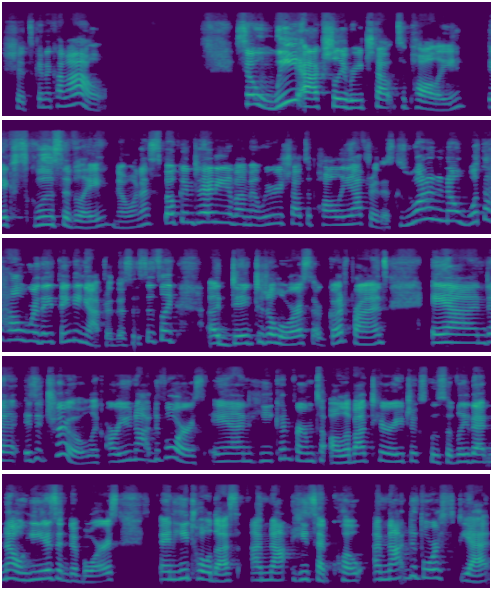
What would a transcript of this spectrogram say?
shit's gonna come out. So we actually reached out to Paulie exclusively. No one has spoken to any of them, and we reached out to Paulie after this because we wanted to know what the hell were they thinking after this. This is like a dig to Dolores. They're good friends, and uh, is it true? Like, are you not divorced? And he confirmed to All About TRH exclusively that no, he isn't divorced. And he told us, I'm not, he said, quote, I'm not divorced yet,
